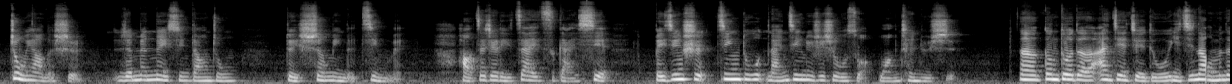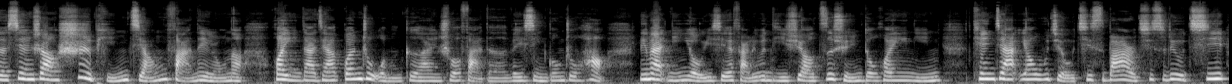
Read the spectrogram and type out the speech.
重要的是人们内心当中对生命的敬畏。好，在这里再一次感谢北京市京都南京律师事务所王琛律师。那更多的案件解读以及呢我们的线上视频讲法内容呢，欢迎大家关注我们个案说法的微信公众号。另外，您有一些法律问题需要咨询，都欢迎您添加幺五九七四八二七四六七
